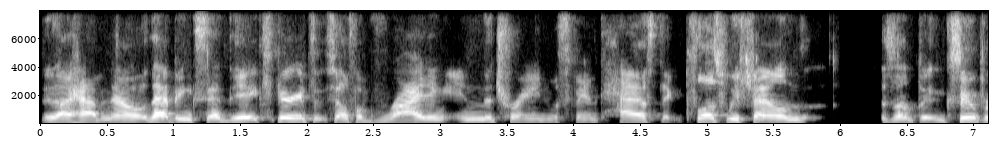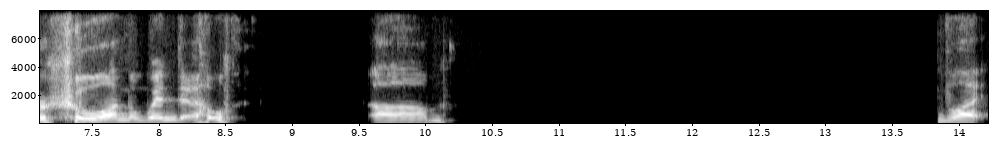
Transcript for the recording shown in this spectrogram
that I have. Now, that being said, the experience itself of riding in the train was fantastic. Plus, we found something super cool on the window. Um, but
